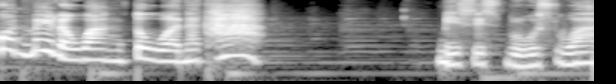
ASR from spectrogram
คนไม่ระวังตัวนะคะ มิสซิสบรูซว่า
